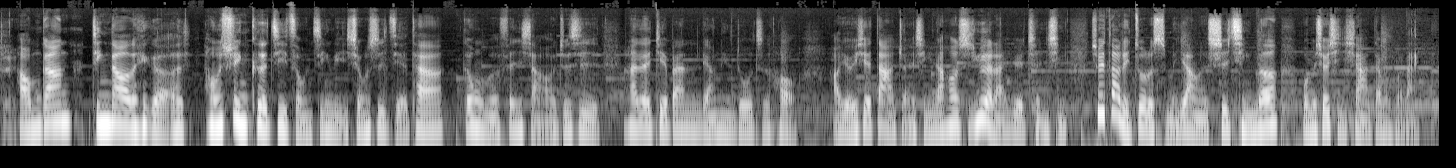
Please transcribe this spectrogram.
对，好，我们刚刚听到那个腾讯科技总经理熊世杰，他跟我们分享哦，就是他在接班两年多之后，好有一些大转型，然后是越来越成型。所以到底做了什么样的事情呢？我们休息一下，待会回来。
